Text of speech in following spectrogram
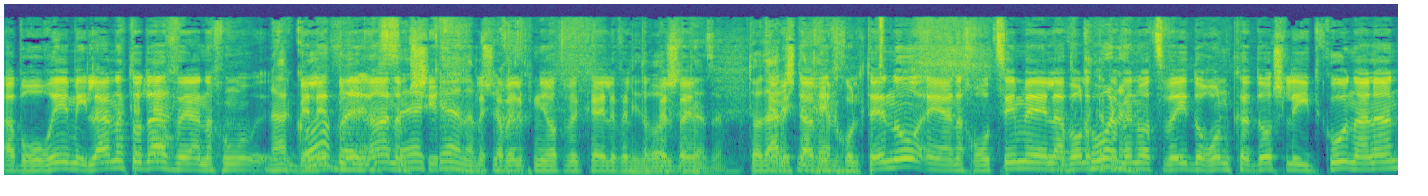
הברורים. אילנה, תודה, ואנחנו בלית ברירה נמשיך כן, לקבל פניות וכאלה ולטפל בהם. תודה לשניכם. כמיטב יכולתנו. אה, אנחנו רוצים לעבור לכתבנו הצבאי דורון קדוש לעדכון, אהלן.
